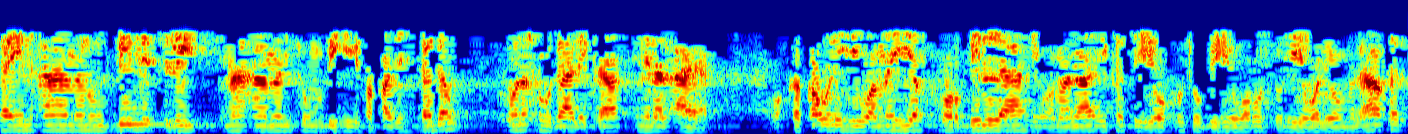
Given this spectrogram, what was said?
فإن آمنوا بمثل ما آمنتم به فقد اهتدوا. ونحو ذلك من الآيات وكقوله ومن يكفر بالله وملائكته وكتبه ورسله واليوم الآخر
